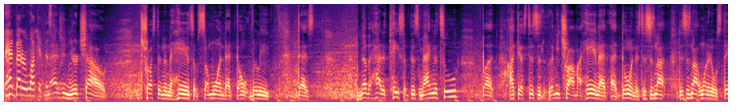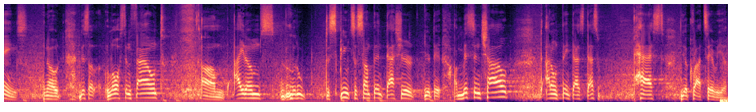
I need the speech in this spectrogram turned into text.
had better luck at this Imagine point. your child trusting in the hands of someone that don't really, that's never had a case of this magnitude. But I guess this is. Let me try my hand at, at doing this. This is not. This is not one of those things. You know, this a lost and found um, items, little disputes or something. That's your your a missing child. I don't think that's that's past your criteria.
